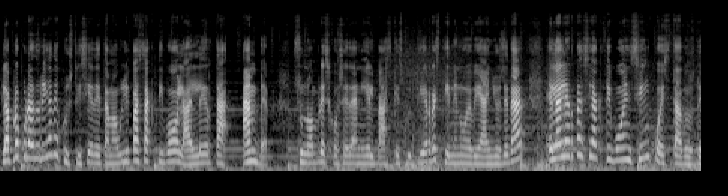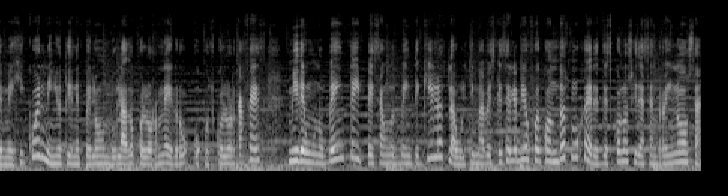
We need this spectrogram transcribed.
La Procuraduría de Justicia de Tamaulipas activó la alerta Amber. Su nombre es José Daniel Vázquez Gutiérrez, tiene nueve años de edad. El alerta se activó en cinco estados de México. El niño tiene pelo ondulado color negro, ojos color cafés, mide 1,20 y pesa unos 20 kilos. La última vez que se le vio fue con dos mujeres desconocidas en Reynosa.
